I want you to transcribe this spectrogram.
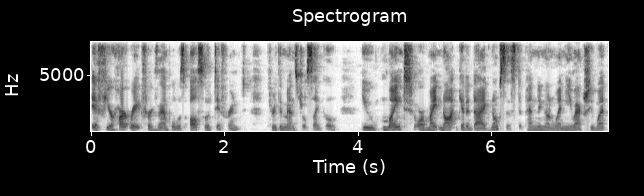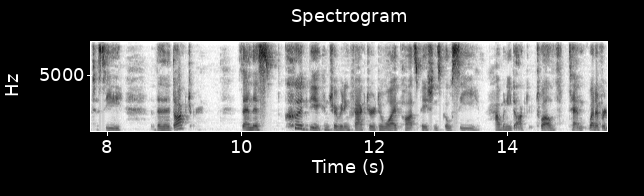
if your heart rate, for example, was also different through the menstrual cycle, you might or might not get a diagnosis depending on when you actually went to see the doctor. And this could be a contributing factor to why POTS patients go see how many doctors 12 10 whatever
